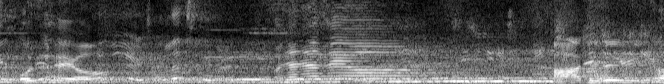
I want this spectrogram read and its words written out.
어디, 어디세요? 장난치는 거예요 안녕하세요. 아, 대전입니까?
